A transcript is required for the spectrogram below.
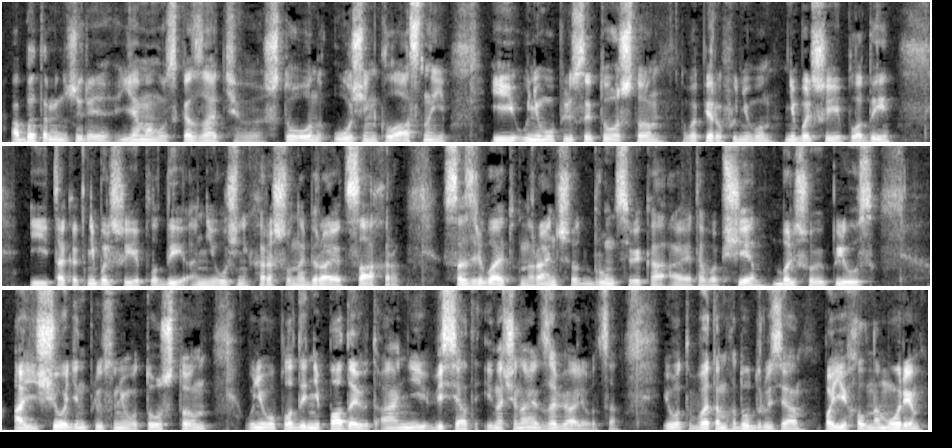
Об этом инжире я могу сказать, что он очень классный и у него плюсы то, что, во-первых, у него небольшие плоды, и так как небольшие плоды, они очень хорошо набирают сахар, созревает он раньше от брунцвика, а это вообще большой плюс. А еще один плюс у него то, что у него плоды не падают, а они висят и начинают завяливаться. И вот в этом году, друзья, поехал на море,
